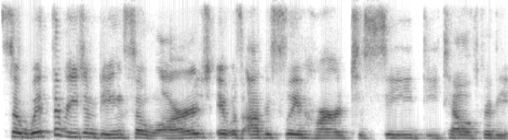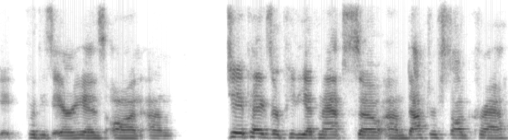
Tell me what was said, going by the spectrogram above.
so with the region being so large, it was obviously hard to see details for the for these areas on um, JPEGs or PDF maps. So um, DRCOG staff,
